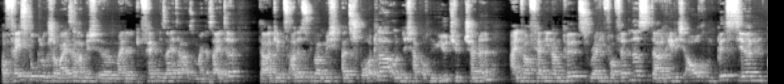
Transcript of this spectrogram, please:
auf Facebook logischerweise habe ich äh, meine gefällt mir Seite, also meine Seite. Da gibt's alles über mich als Sportler und ich habe auch einen YouTube-Channel, einfach Ferdinand Pilz, Ready for Fitness. Da rede ich auch ein bisschen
